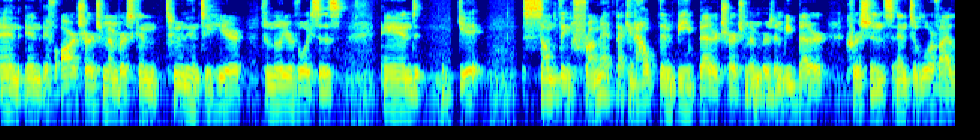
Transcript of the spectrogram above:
And and if our church members can tune in to hear familiar voices and get something from it that can help them be better church members and be better Christians and to glorify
